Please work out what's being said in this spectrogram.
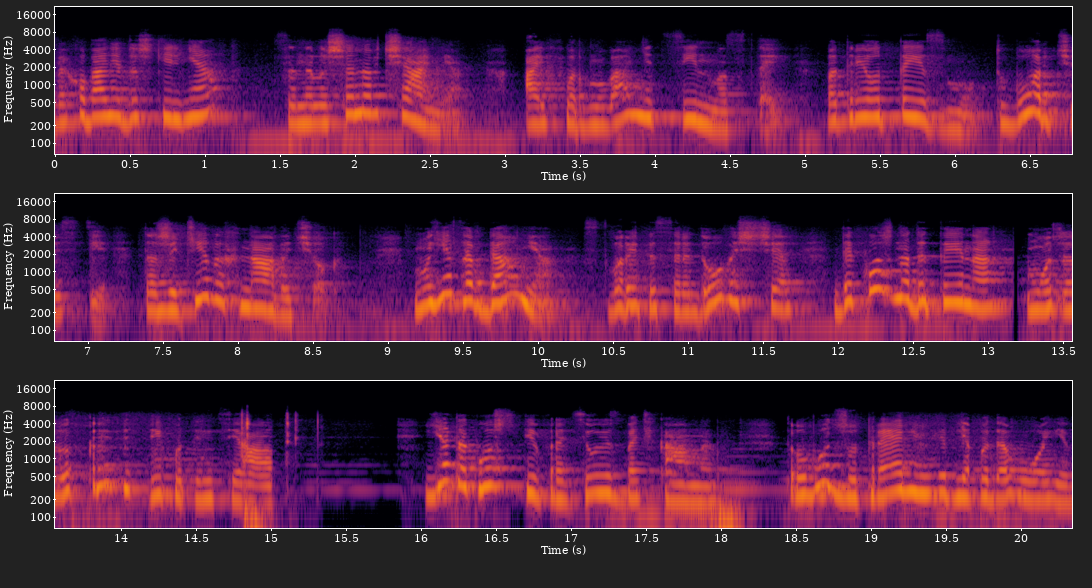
Ми? Виховання дошкільня це не лише навчання, а й формування цінностей, патріотизму, творчості та життєвих навичок. Моє завдання створити середовище, де кожна дитина може розкрити свій потенціал. Я також співпрацюю з батьками, проводжу тренінги для педагогів,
